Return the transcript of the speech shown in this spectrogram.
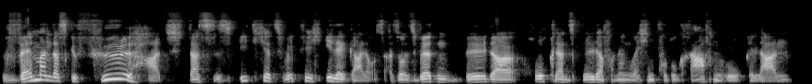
wenn man das Gefühl hat, dass es sieht jetzt wirklich illegal aus. Also es werden Bilder, Hochglanzbilder von irgendwelchen Fotografen hochgeladen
